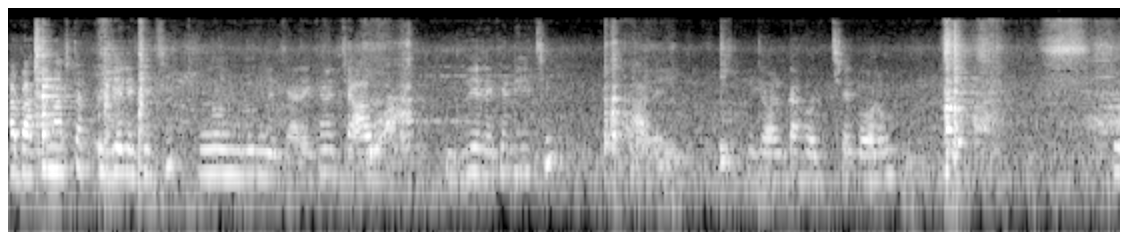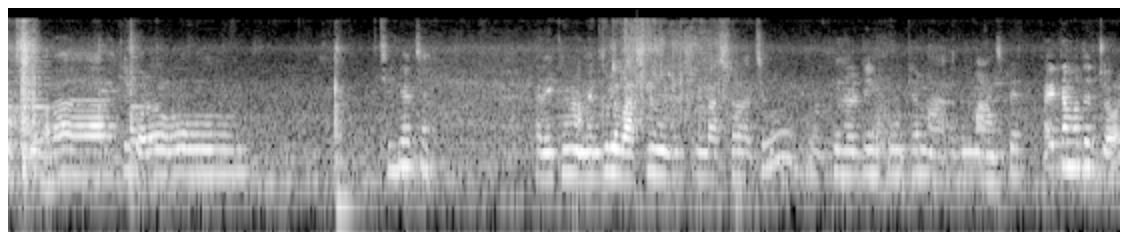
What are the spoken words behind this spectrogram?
আর বাকি মাছটা ফ্রিজে রেখেছি, নুন, হলুদ মেখে। আর এখানে চাল ধুয়ে রেখে দিয়েছি। আর এই জলটা হচ্ছে গরম। বাবা, কি গরম। ঠিক আছে। আর এখানে অনেকগুলো বাসন বাসন আছে। ও রিঙ্কু উঠে মাজবে। আর এটা আমাদের জল,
